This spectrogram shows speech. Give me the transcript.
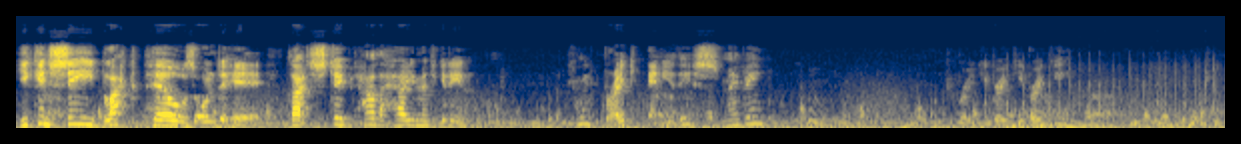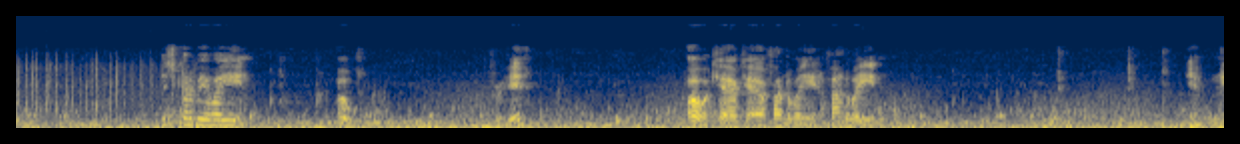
You can see black pearls under here. That's stupid. How the hell are you meant to get in? Can we break any of this, maybe? Breaky, breaky, breaky. There's gotta be a way in. Oh. Through here? Oh, okay, okay, I found a way in. I found a way in. Yeah, we need to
